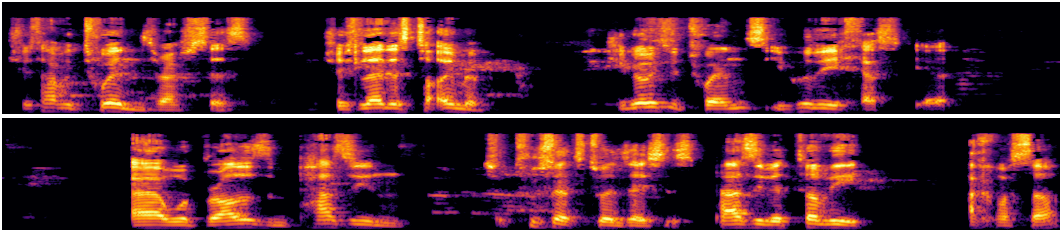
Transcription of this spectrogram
she was having twins, Rav says. She was led us to Oimim. She goes to twins, Yehudi Cheskia, uh, were brothers and Pazin, so two sets of twins, aces, Pazi Vitovi Achmasa,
